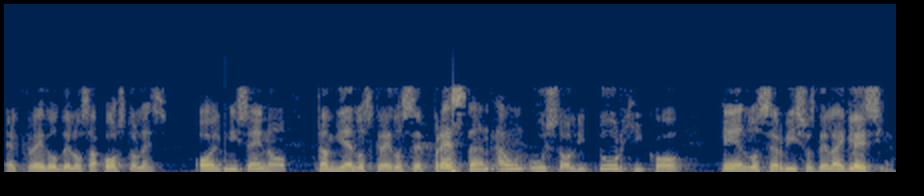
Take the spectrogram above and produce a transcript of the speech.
el credo de los apóstoles o el niceno? También los credos se prestan a un uso litúrgico en los servicios de la iglesia,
